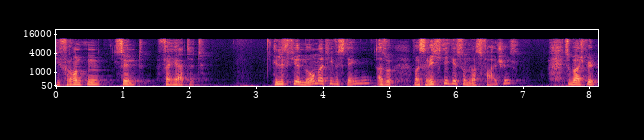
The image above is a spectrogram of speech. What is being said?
die Fronten sind verhärtet. Hilft hier normatives Denken, also was richtig ist und was falsch ist? Zum Beispiel,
